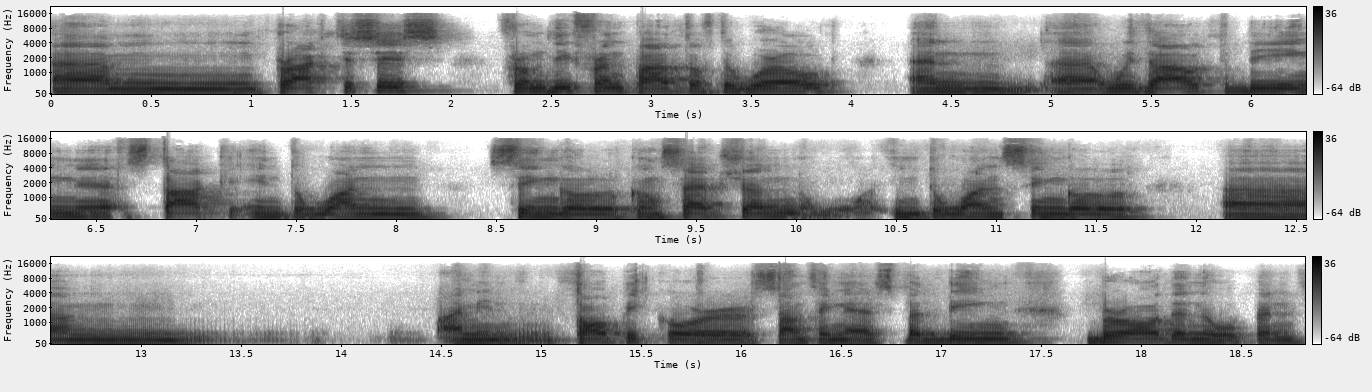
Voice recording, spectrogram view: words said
um, practices from different parts of the world and uh, without being uh, stuck into one single conception, into one single, um, I mean, topic or something else, but being broad and open.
